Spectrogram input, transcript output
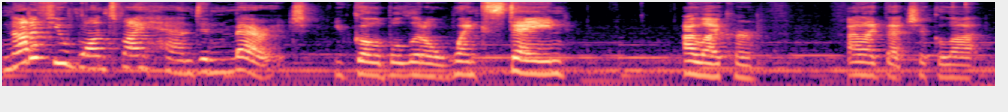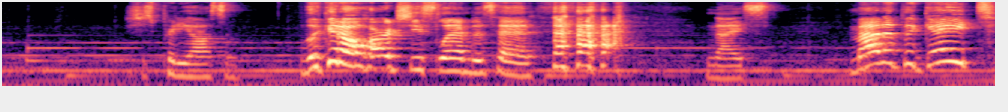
Not if you want my hand in marriage, you gullible little wank stain. I like her. I like that chick a lot. She's pretty awesome. Look at how hard she slammed his head. nice. Man at the gate!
